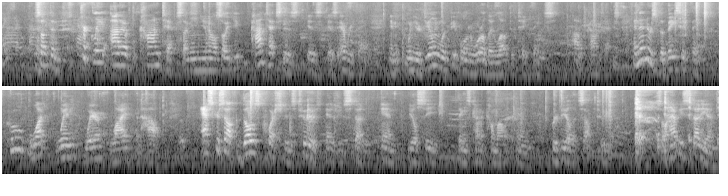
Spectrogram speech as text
something strictly out of context. I mean, you know, so you, context is, is, is everything. And when you're dealing with people in the world, they love to take things out of context. And then there's the basic things. Who, what, when, where, why, and how. Ask yourself those questions too as, as you study, and you'll see things kind of come out and reveal itself to you. So happy studying.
